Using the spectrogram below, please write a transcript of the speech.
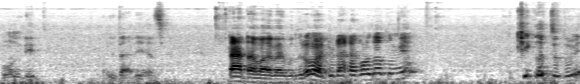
পণ্ডিত। দাঁড়িয়ে আছে। টাটা বাই বাই বন্ধুরা। ও, একটু টাটা করে দাও তুমিও কী করছ তুমি?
